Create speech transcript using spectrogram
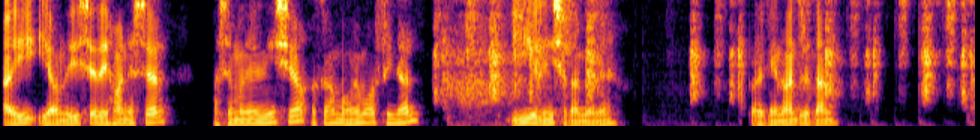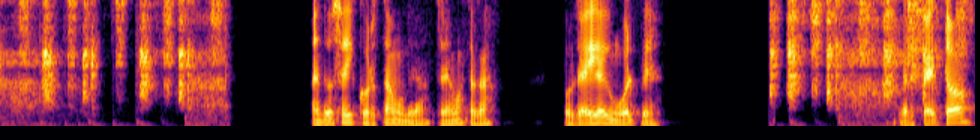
ahí y a donde dice desvanecer, hacemos el inicio. Acá movemos al final. Y el inicio también, ¿eh? Para que no entre tan... Entonces ahí cortamos, mira, traemos hasta acá. Porque ahí hay un golpe. Perfecto.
